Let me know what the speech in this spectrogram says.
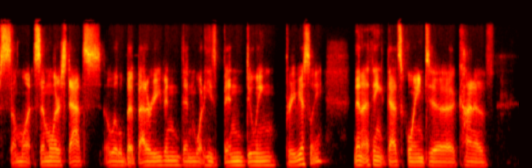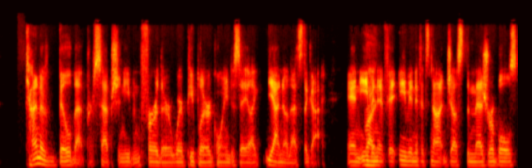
somewhat similar stats, a little bit better even than what he's been doing previously, then I think that's going to kind of kind of build that perception even further where people are going to say like, yeah, no, that's the guy. And even right. if it even if it's not just the measurables,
